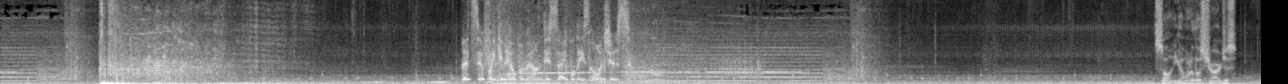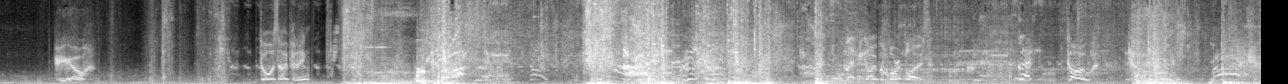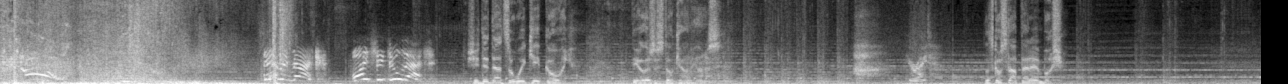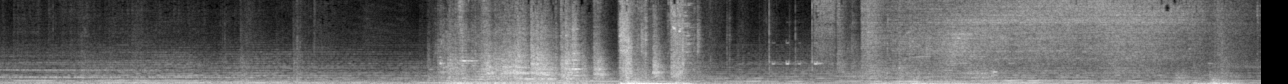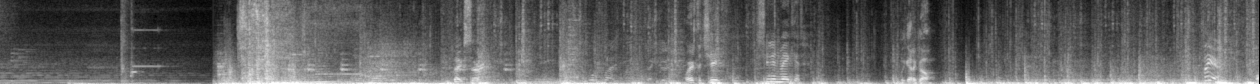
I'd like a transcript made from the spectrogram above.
Let's see if we can help them out and disable these launchers. Salt, you got one of those charges? Here you go. Doors opening. Go before it blows. Let go. Damn it, Mac! Why'd she do that? She did that so we keep going. The others are still counting on us. You're right. Let's go stop that ambush.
